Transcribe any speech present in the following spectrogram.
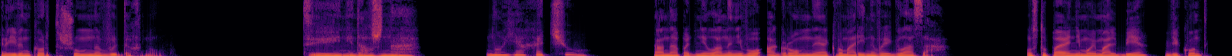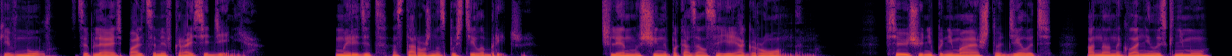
Ривенкорт шумно выдохнул. «Ты не должна». «Но я хочу». Она подняла на него огромные аквамариновые глаза. Уступая немой мольбе, Виконт кивнул, вцепляясь пальцами в край сиденья. Мэридит осторожно спустила бриджи. Член мужчины показался ей огромным. Все еще не понимая, что делать, она наклонилась к нему,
